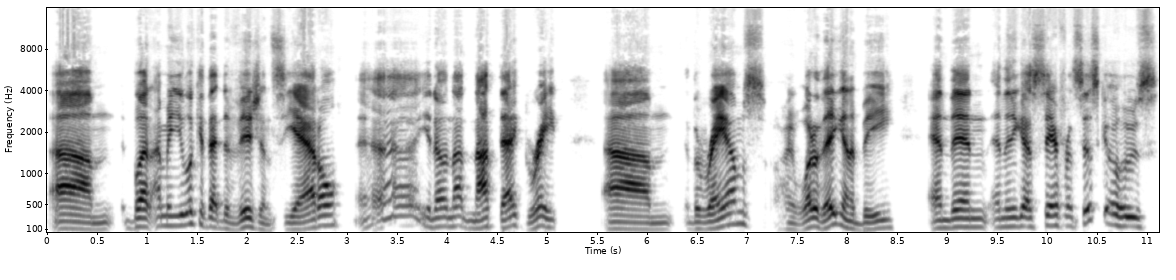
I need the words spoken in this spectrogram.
Um, but I mean, you look at that division, Seattle, eh, you know, not not that great. Um, the Rams, I mean, what are they going to be? And then and then you got San Francisco, who's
